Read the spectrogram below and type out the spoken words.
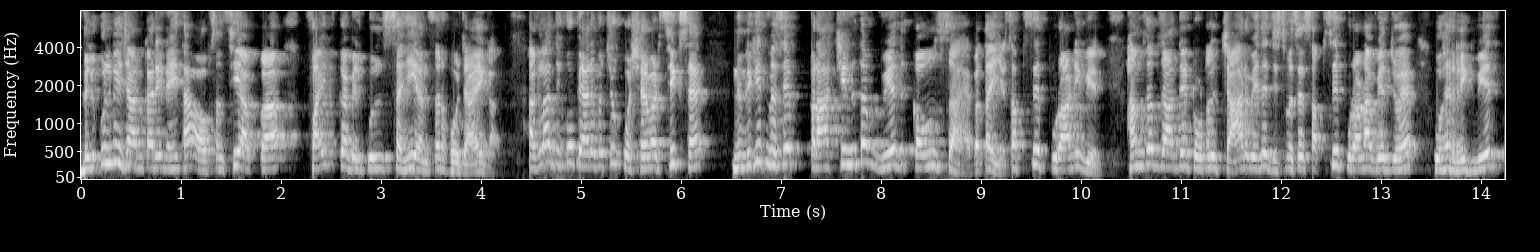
बिल्कुल भी जानकारी नहीं था। ऑप्शन सी आपका फाइव का बिल्कुल सही आंसर हो जाएगा। अगला देखो प्यारे बच्चों, क्वेश्चन नंबर सिक्स है। निम्नलिखित में से प्राचीनतम वेद कौन सा है? बताइए, सबसे पुरानी वेद। हम सब जानते हैं टोटल चार वेद है, जिसमें से सबसे पुराना वेद जो है, वो है ऋग्वेद।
